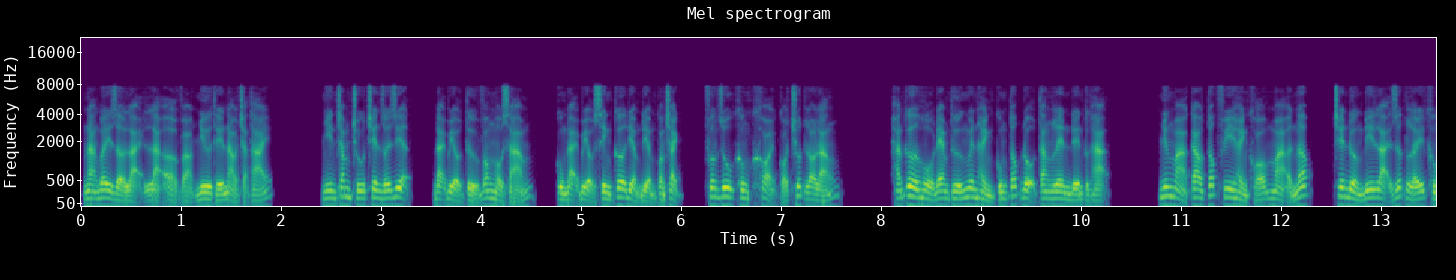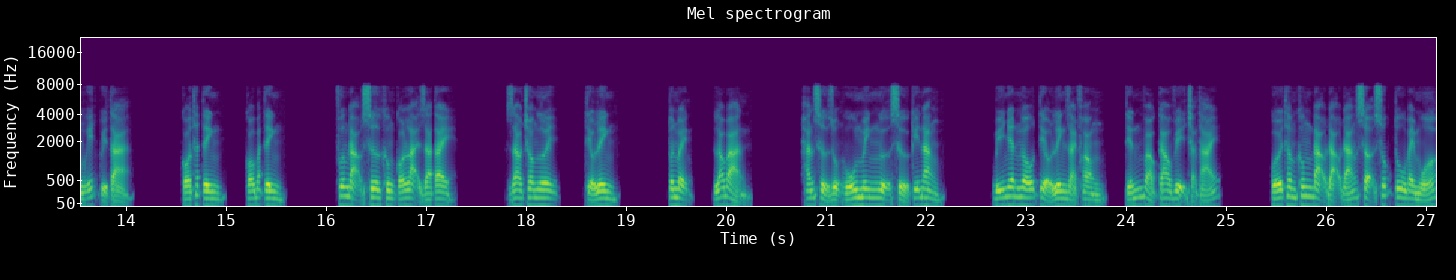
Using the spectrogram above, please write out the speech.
nàng bây giờ lại là ở vào như thế nào trạng thái? Nhìn chăm chú trên giới diện, đại biểu tử vong màu xám, cùng đại biểu sinh cơ điểm điểm quang trạch, phương du không khỏi có chút lo lắng. Hắn cơ hồ đem thứ nguyên hành cung tốc độ tăng lên đến cực hạn. Nhưng mà cao tốc phi hành khó mà ẩn nấp, trên đường đi lại rước lấy không ít quỷ tà. Có thất tinh, có bát tinh. Phương đạo sư không có lại ra tay. Giao cho ngươi, tiểu linh. Tuân mệnh, lão bản hắn sử dụng u minh ngự sử kỹ năng. Bí nhân ngẫu tiểu linh giải phong tiến vào cao vị trạng thái. Cuối thâm không đạo đạo đáng sợ xúc tu bay múa,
